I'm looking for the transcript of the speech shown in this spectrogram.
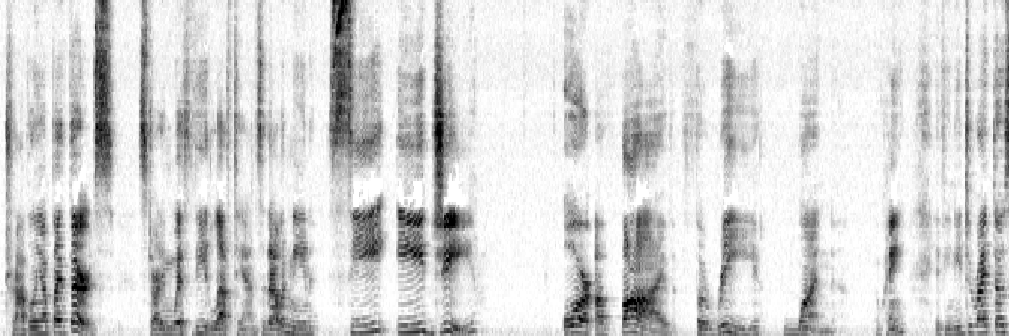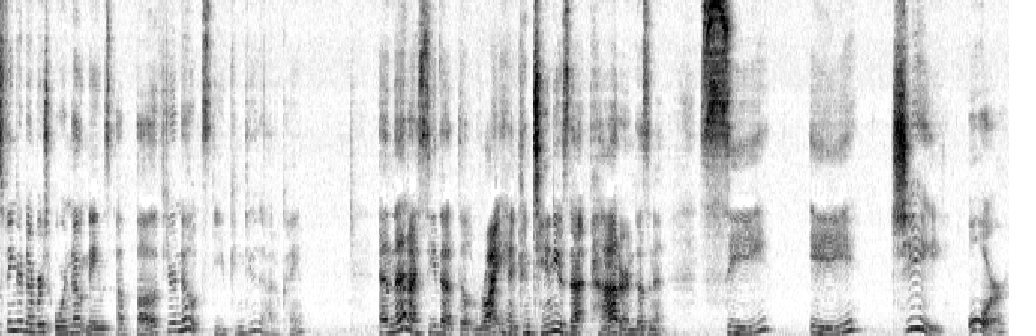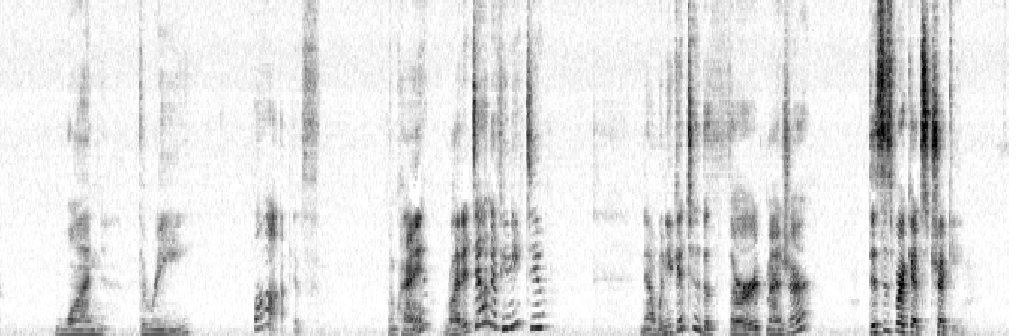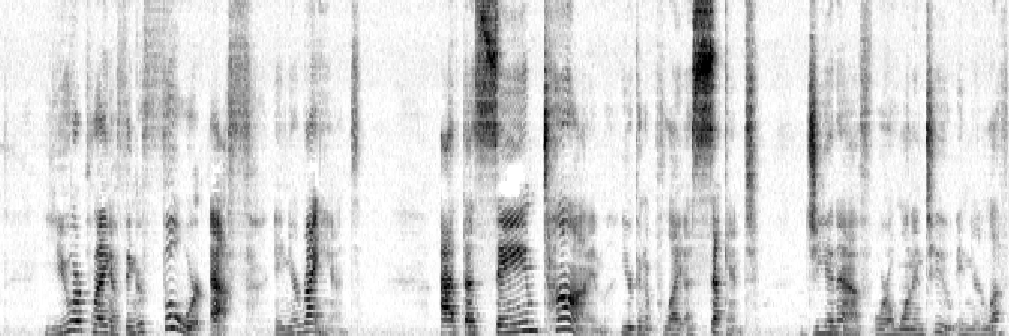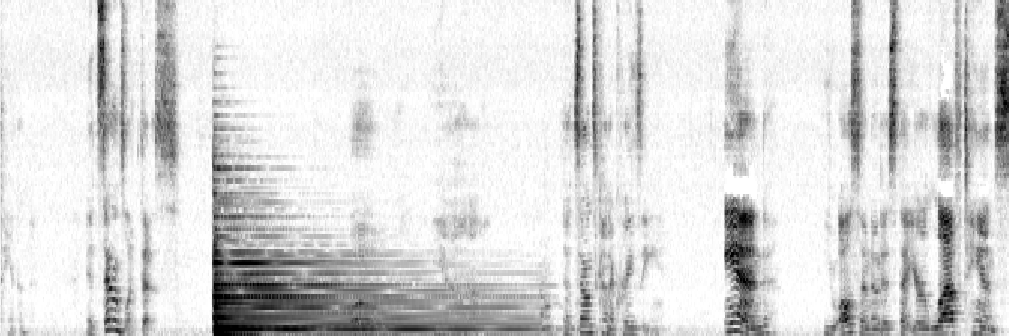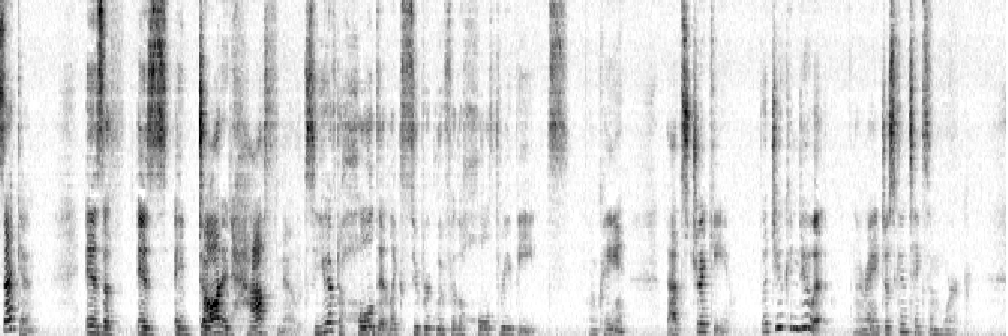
traveling up by thirds, starting with the left hand. So that would mean C, E, G, or a five, three, one. Okay? If you need to write those finger numbers or note names above your notes, you can do that, okay? And then I see that the right hand continues that pattern, doesn't it? C, E, G, or one, three, five. Okay, write it down if you need to. Now, when you get to the third measure, this is where it gets tricky. You are playing a finger four F in your right hand. At the same time, you're going to play a second G and F or a 1 and 2 in your left hand. It sounds like this. Whoa, yeah. That sounds kind of crazy. And you also notice that your left hand second is a is a dotted half note. So you have to hold it like super glue for the whole three beats. Okay? That's tricky, but you can do it. All right, just gonna take some work.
